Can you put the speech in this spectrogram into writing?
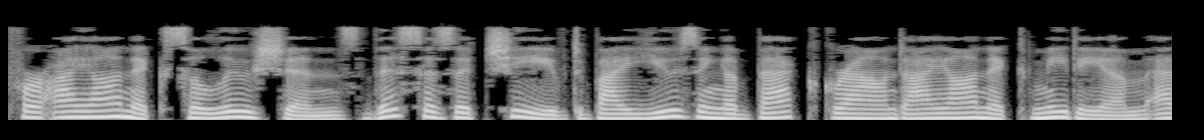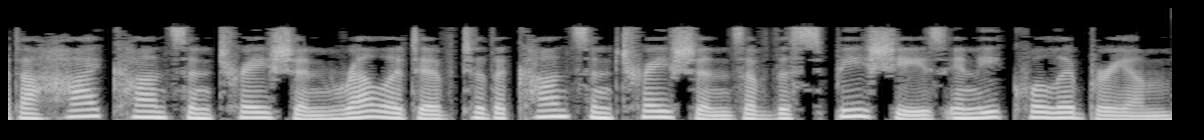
For ionic solutions this is achieved by using a background ionic medium at a high concentration relative to the concentrations of the species in equilibrium.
